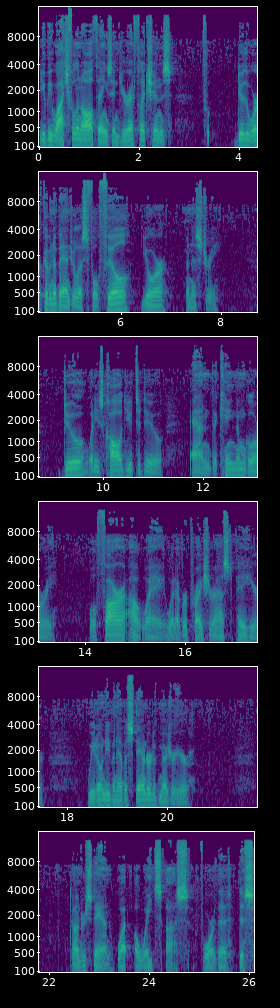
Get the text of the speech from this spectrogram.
You be watchful in all things, endure afflictions, do the work of an evangelist, fulfill your ministry. Do what He's called you to do, and the kingdom glory will far outweigh whatever price you're asked to pay here. We don't even have a standard of measure here to understand what awaits us for the, this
